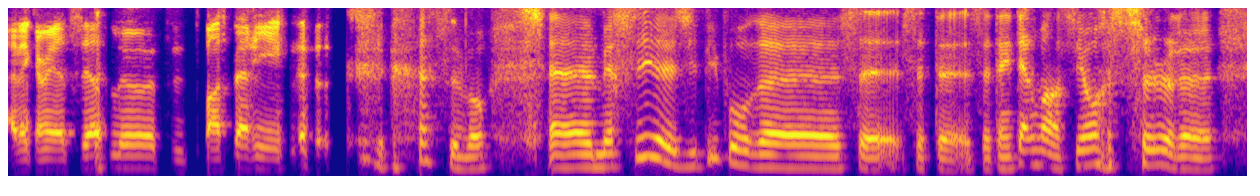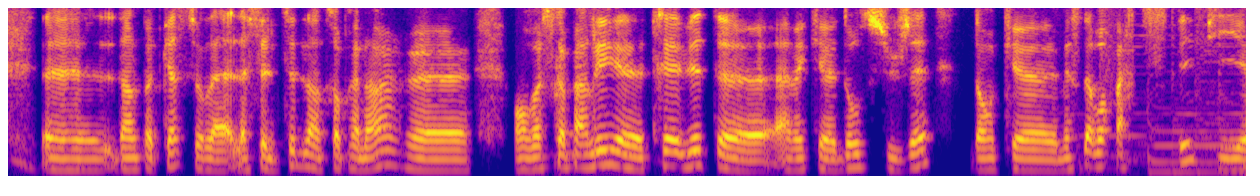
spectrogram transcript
avec un headset, là, tu, ne penses pas à rien. C'est bon. Euh, merci, JP, pour cette, cette, intervention sur, dans le podcast sur la, la solitude de l'entrepreneur. on va se reparler très vite avec d'autres sujets. Donc, merci d'avoir participé, puis,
